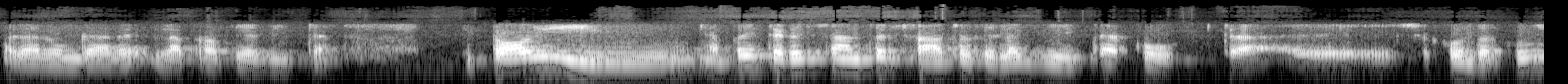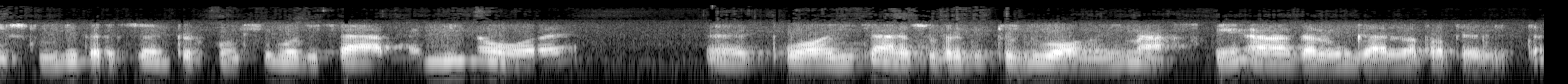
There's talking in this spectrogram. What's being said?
ad allungare la propria vita. E poi è poi interessante il fatto che la dieta conta. Eh, secondo alcuni studi, per esempio, il consumo di carne minore eh, può aiutare soprattutto gli uomini maschi ad allungare la propria vita.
